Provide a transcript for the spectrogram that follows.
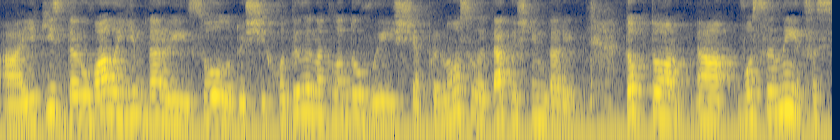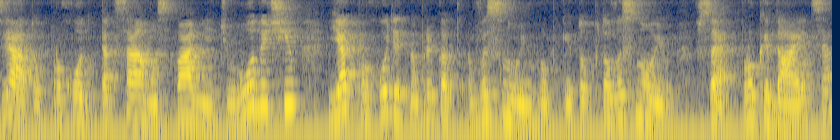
а, якісь дарували їм дари, солодощі, ходили на кладовище, приносили також їм дари. Тобто восени це свято проходить так само з пам'яттю родичів, як проходять, наприклад, весною гробки. Тобто весною все прокидається,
